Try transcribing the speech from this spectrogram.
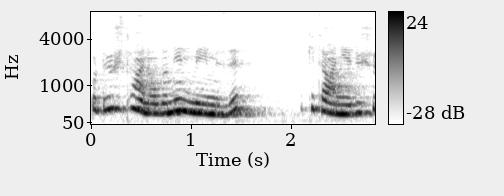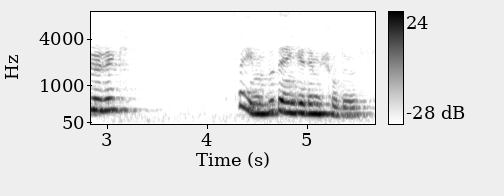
Burada üç tane olan ilmeğimizi iki taneye düşürerek sayımızı dengelemiş oluyoruz.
